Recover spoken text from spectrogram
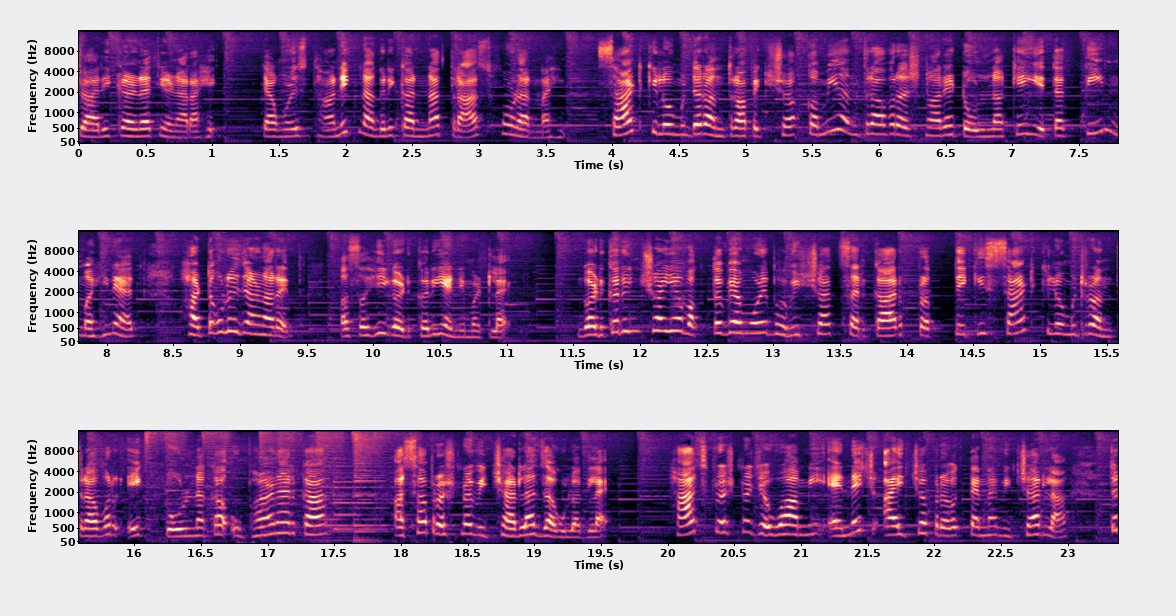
जारी करण्यात येणार आहे. त्यामुळे स्थानिक नागरिकांना त्रास होणार नाही. साठ किलोमीटर अंतरापेक्षा कमी अंतरावर असणारे टोल नाके येत्या तीन महिन्यात हटवले जाणार आहेत असंही गडकरी यांनी म्हटलंय. गडकरींच्या या वक्तव्यामुळे भविष्यात सरकार प्रत्येकी साठ किलोमीटर अंतरावर एक टोल नाका उभारणार का असा प्रश्न विचारला जाऊ लागलाय. हाच प्रश्न जेव्हा आम्ही एन एच आयच्या प्रवक्त्यांना विचारला तर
